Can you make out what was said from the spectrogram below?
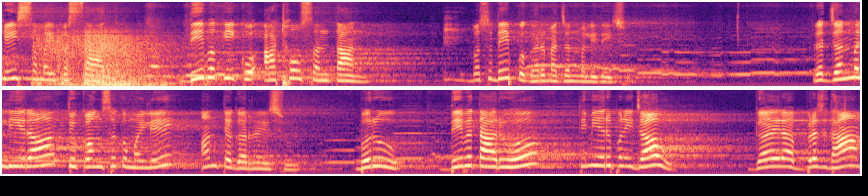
केही समय पश्चात देवकीको आठौँ सन्तान वसुदेवको घरमा जन्म लिँदैछु र जन्म लिएर त्यो कंसको मैले अन्त्य गर्नेछु बरु देवताहरू हो तिमीहरू पनि जाऊ। गएर ब्रजधाम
